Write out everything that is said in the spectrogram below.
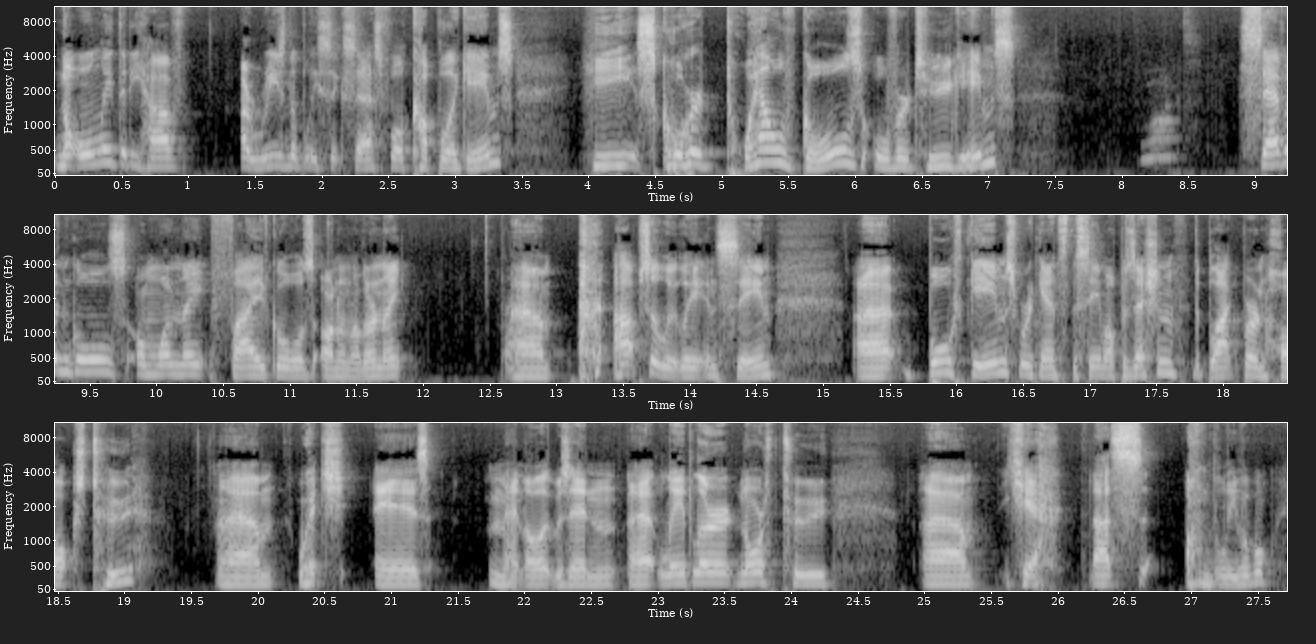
Not only did he have a reasonably successful couple of games, he scored 12 goals over two games. What? Seven goals on one night, five goals on another night. Um, absolutely insane. Uh, both games were against the same opposition, the Blackburn Hawks 2, um, which is mental. It was in uh, Laidler North 2. Um, yeah, that's unbelievable.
